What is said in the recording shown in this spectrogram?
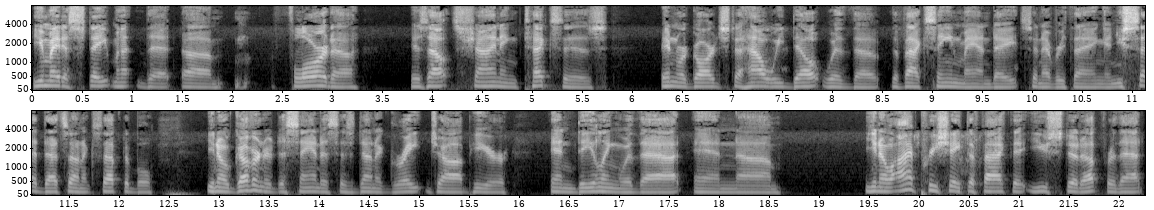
you made a statement that um, Florida is outshining Texas in regards to how we dealt with the the vaccine mandates and everything, and you said that's unacceptable. You know, Governor DeSantis has done a great job here in dealing with that, and um, you know, I appreciate the fact that you stood up for that.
